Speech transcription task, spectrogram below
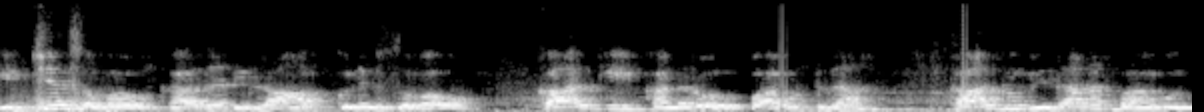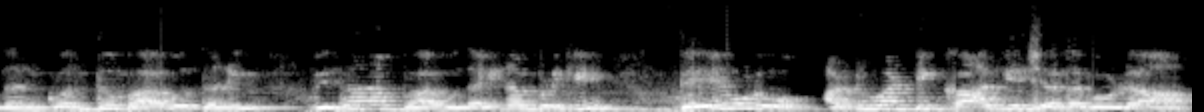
ఇచ్చే స్వభావం కాదండి లాక్కునే స్వభావం. కాకి కలరు బాగుంటుందా? కాకు విధానం బాగోద్దని గొంతు బాగోద్దని విధానం బాగోదు. అయినప్పటికీ దేవుడు అటువంటి కాకి చేత కూడా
